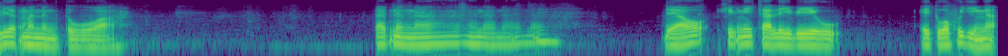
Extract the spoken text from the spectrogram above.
เรียกมา1ตัว แป๊บหนึ่งนะนะๆๆเดี๋ยวคลิปนี้จะรีวิว ไอตัวผู้หญิงอะ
